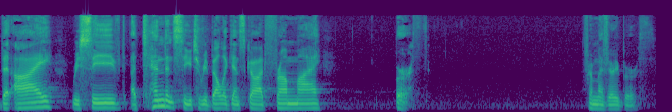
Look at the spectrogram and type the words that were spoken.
that I received a tendency to rebel against God from my birth. From my very birth.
